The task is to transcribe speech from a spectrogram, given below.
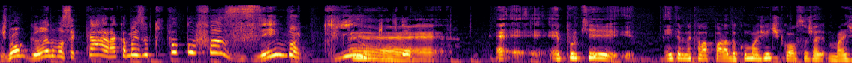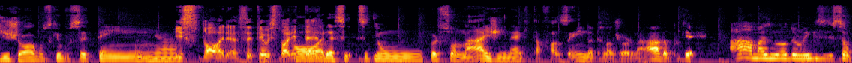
Jogando, você, caraca, mas o que, que eu tô fazendo aqui? É, é, é, é, porque entra naquela parada, como a gente gosta mais de jogos que você tem. História, você tem o storytelling. História, você tem um personagem, né, que tá fazendo aquela jornada, porque ah, mas no Elden Ring isso é o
